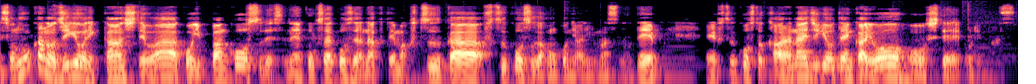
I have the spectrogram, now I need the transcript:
その他の授業に関しては、こう一般コースですね、国際コースではなくて、まあ、普通科、普通コースが香港にありますので、普通コースと変わらない授業展開をしております。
